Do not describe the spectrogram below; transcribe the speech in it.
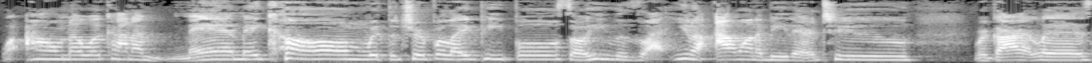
well, I don't know what kind of man may come with the AAA people. So he was like, you know, I want to be there too, regardless.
